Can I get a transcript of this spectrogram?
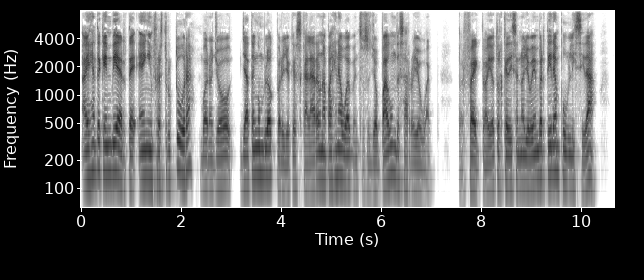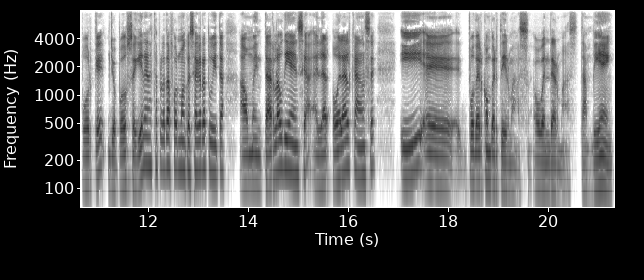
hay gente que invierte en infraestructura. Bueno, yo ya tengo un blog, pero yo quiero escalar a una página web, entonces yo pago un desarrollo web. Perfecto. Hay otros que dicen, no, yo voy a invertir en publicidad porque yo puedo seguir en esta plataforma, aunque sea gratuita, aumentar la audiencia o el alcance y eh, poder convertir más o vender más. También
